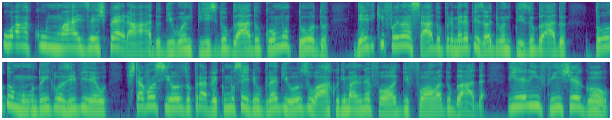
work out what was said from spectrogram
o arco mais esperado de One Piece dublado como um todo. Desde que foi lançado o primeiro episódio de One Piece dublado, todo mundo, inclusive eu, estava ansioso para ver como seria o grandioso arco de Marineford de forma dublada. E ele enfim chegou.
